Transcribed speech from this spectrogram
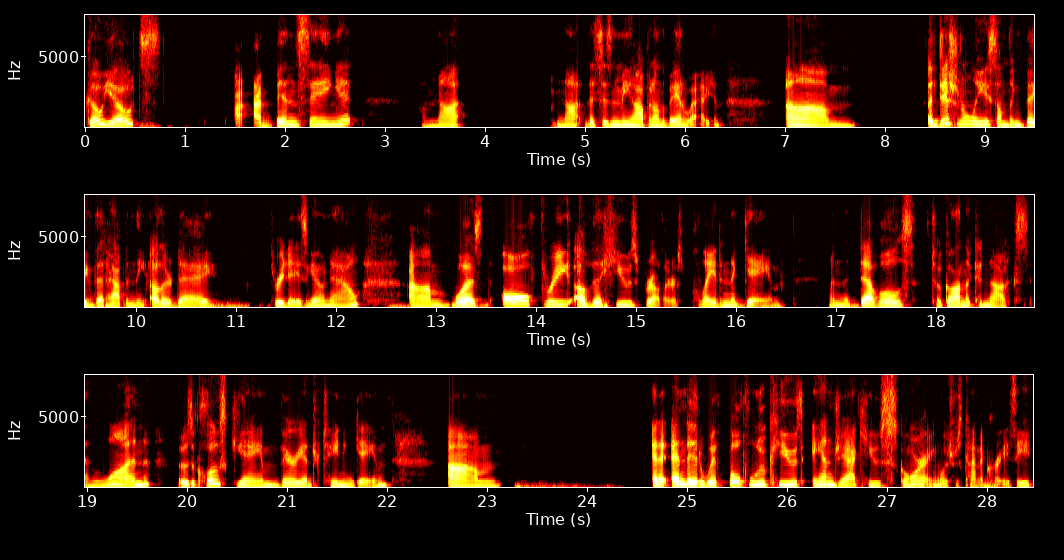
go Yotes. I- I've been saying it. I'm not. Not. This isn't me hopping on the bandwagon. Um, additionally, something big that happened the other day, three days ago now, um, was all three of the Hughes brothers played in a game, when the Devils took on the Canucks and won. It was a close game, very entertaining game. Um, and it ended with both Luke Hughes and Jack Hughes scoring, which was kind of crazy.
